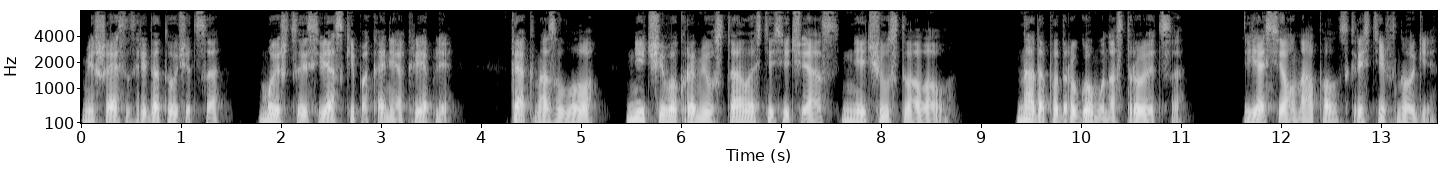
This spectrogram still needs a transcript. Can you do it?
мешая сосредоточиться, мышцы и связки пока не окрепли. Как назло, ничего кроме усталости сейчас не чувствовал. Надо по-другому настроиться. Я сел на пол, скрестив ноги.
